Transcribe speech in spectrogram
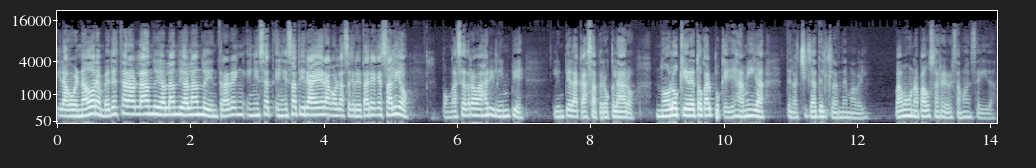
Y la gobernadora, en vez de estar hablando y hablando y hablando y entrar en, esa, en esa tiraera con la secretaria que salió, póngase a trabajar y limpie, limpie la casa. Pero claro, no lo quiere tocar porque ella es amiga de las chicas del clan de Mabel. Vamos a una pausa, regresamos enseguida.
